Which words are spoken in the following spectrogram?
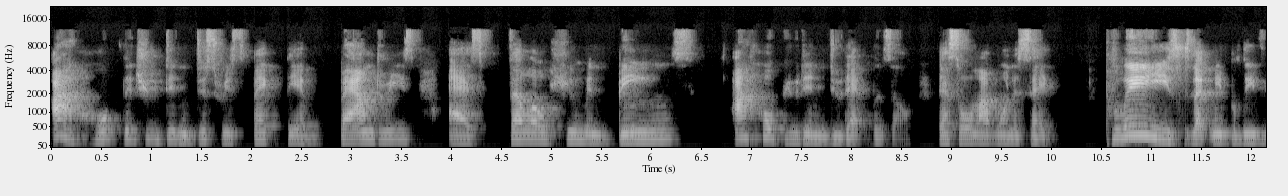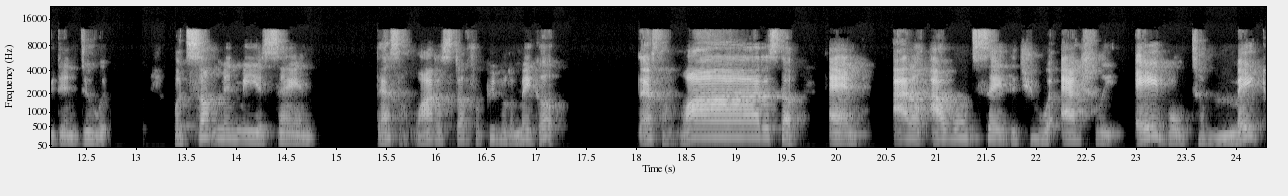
I hope that you didn't disrespect their boundaries as fellow human beings. I hope you didn't do that, Lizzo. That's all I want to say. Please let me believe you didn't do it. But something in me is saying that's a lot of stuff for people to make up. That's a lot of stuff. And I don't I won't say that you were actually able to make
